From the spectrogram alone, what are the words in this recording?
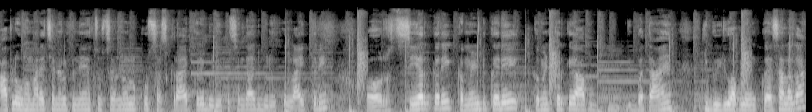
आप लोग हमारे चैनल पर नए तो चैनल को सब्सक्राइब करें, वीडियो पसंद आए तो वीडियो को लाइक करें और शेयर करें कमेंट करें कमेंट करके आप बताएँ कि वीडियो आप लोगों को कैसा लगा।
